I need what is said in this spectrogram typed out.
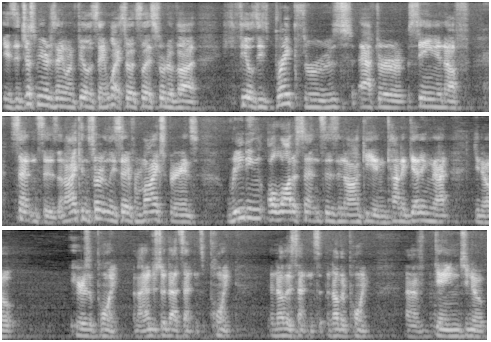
Is it just me, or does anyone feel the same way? So it's like sort of uh, feels these breakthroughs after seeing enough sentences. And I can certainly say from my experience, reading a lot of sentences in Anki and kind of getting that, you know, here's a point, and I understood that sentence, point, another sentence, another point. And I've gained, you know,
